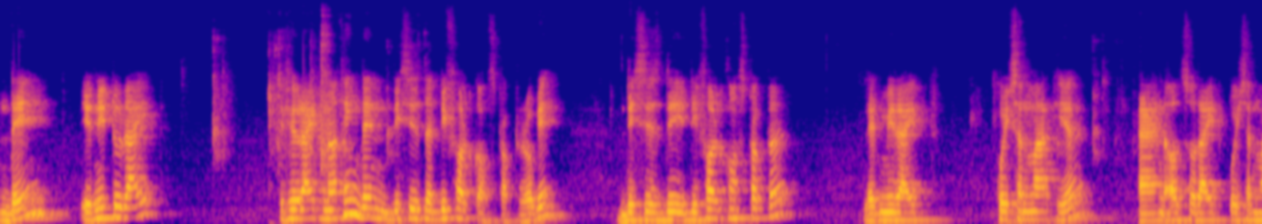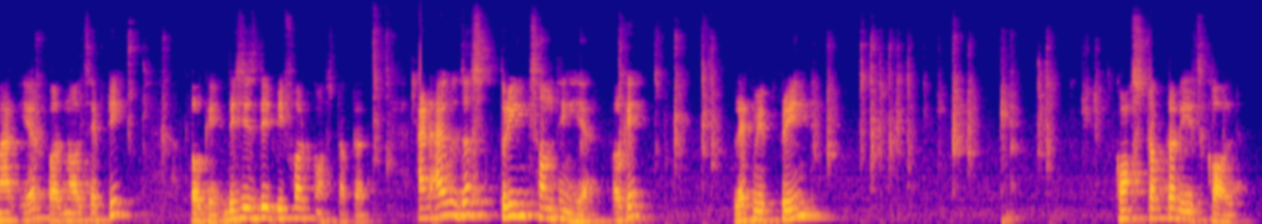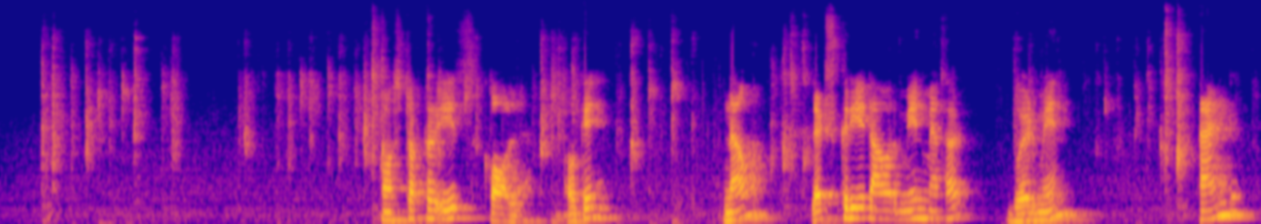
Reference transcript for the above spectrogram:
then you need to write if you write nothing then this is the default constructor okay? This is the default constructor. Let me write question mark here and also write question mark here for null safety. Okay this is the default constructor and I will just print something here okay? Let me print. Constructor is called. Constructor is called okay? Now let's create our main method void main. And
